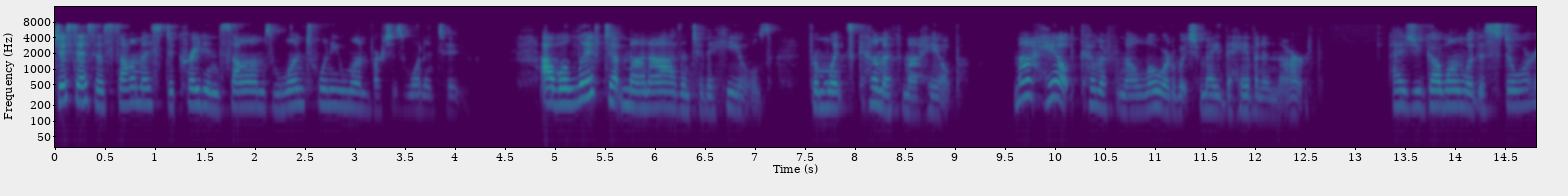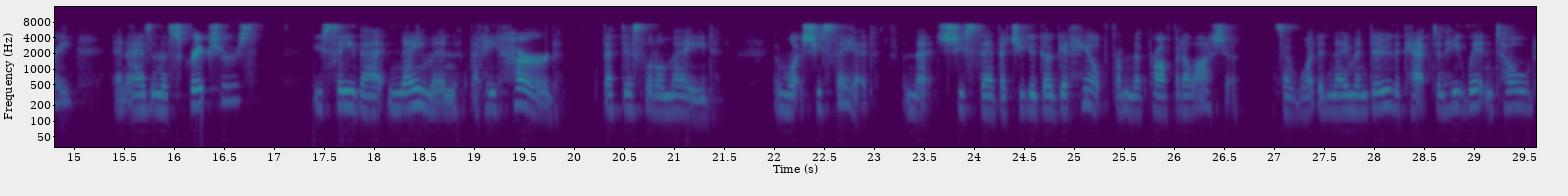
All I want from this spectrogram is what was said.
Just as the psalmist decreed in Psalms 121, verses 1 and 2 I will lift up mine eyes unto the hills, from whence cometh my help. My help cometh from the Lord which made the heaven and the earth. As you go on with the story, and as in the scriptures, you see that Naaman, that he heard that this little maid and what she said, and that she said that she could go get help from the prophet Elisha. So what did Naaman do? The captain, he went and told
